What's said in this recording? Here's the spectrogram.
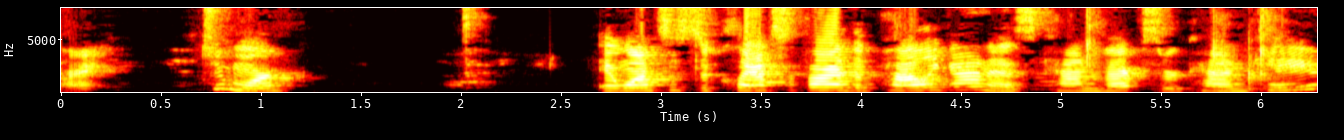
All right, two more. It wants us to classify the polygon as convex or concave.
